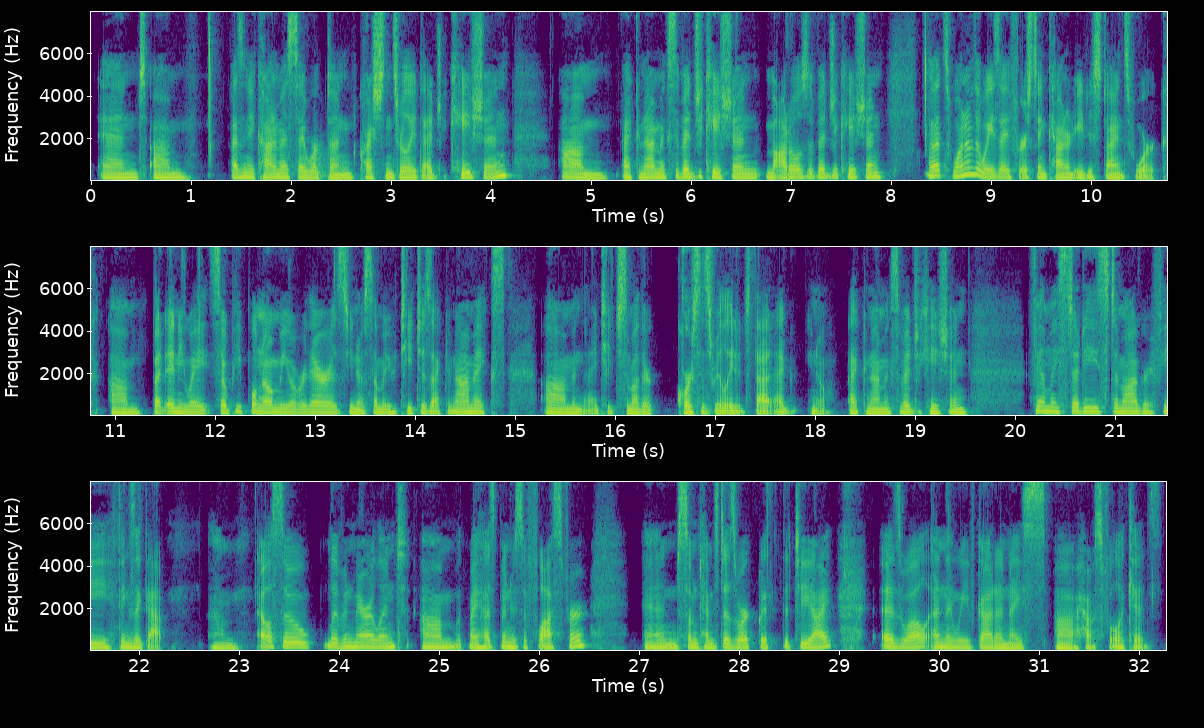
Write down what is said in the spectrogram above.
and um, as an economist, I worked on questions related to education, um, economics of education, models of education. That's one of the ways I first encountered Edith Stein's work. Um, but anyway, so people know me over there as you know somebody who teaches economics, um, and then I teach some other courses related to that. You know, economics of education, family studies, demography, things like that. Um, I also live in Maryland um, with my husband, who's a philosopher, and sometimes does work with the TI as well. And then we've got a nice uh, house full of kids.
